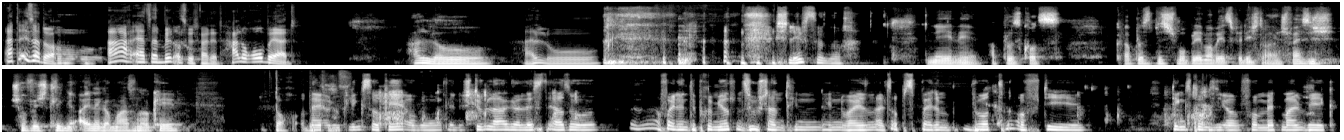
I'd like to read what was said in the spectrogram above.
Ach, da ist er doch. Oh. Ach, er hat sein Bild ausgeschaltet. Hallo Robert. Hallo. Hallo. Schläfst du noch? Nee, nee, hab bloß kurz, gab bloß ein bisschen Probleme, aber jetzt bin ich da. Ich weiß nicht, ich hoffe, ich klinge einigermaßen okay. Doch. Naja, du klingst okay, aber deine Stimmlage lässt eher so äh, auf einen deprimierten Zustand hin, hinweisen, als ob es bei dem Wirt auf die Dingsbums hier vom Matt Weg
